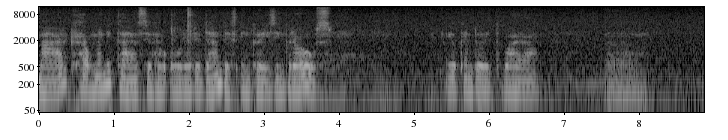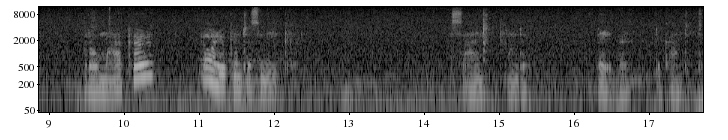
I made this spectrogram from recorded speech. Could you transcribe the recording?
mark how many times you have already done this increasing rows? You can do it via uh, row marker or you can just make sign on the paper to count it.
